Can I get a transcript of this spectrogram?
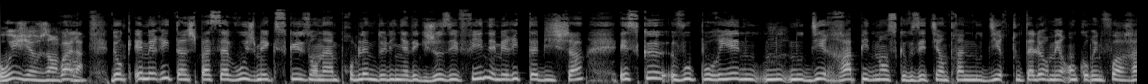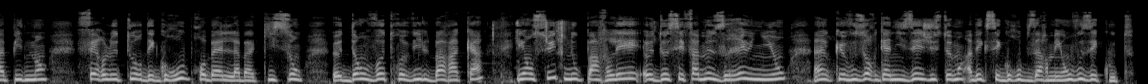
Oui, je vous entends. Voilà. Donc, Émérite, hein, je passe à vous. Je m'excuse, on a un problème de ligne avec Joséphine. Émérite Tabicha, est-ce que vous pourriez nous, nous, dire rapidement ce que vous étiez en train de nous dire tout à l'heure, mais encore une fois, rapidement, faire le tour des groupes rebelles là-bas qui sont euh, dans votre ville, Baraka, et ensuite nous parler euh, de ces fameuses réunions hein, que vous organisez justement avec ces groupes armés. On vous écoute.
